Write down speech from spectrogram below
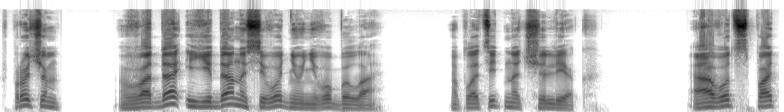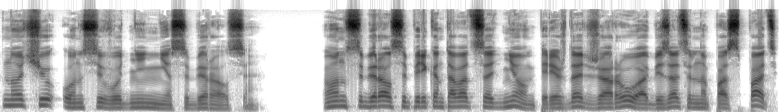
Впрочем, вода и еда на сегодня у него была оплатить ночлег. А вот спать ночью он сегодня не собирался. Он собирался перекантоваться днем, переждать жару, обязательно поспать,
